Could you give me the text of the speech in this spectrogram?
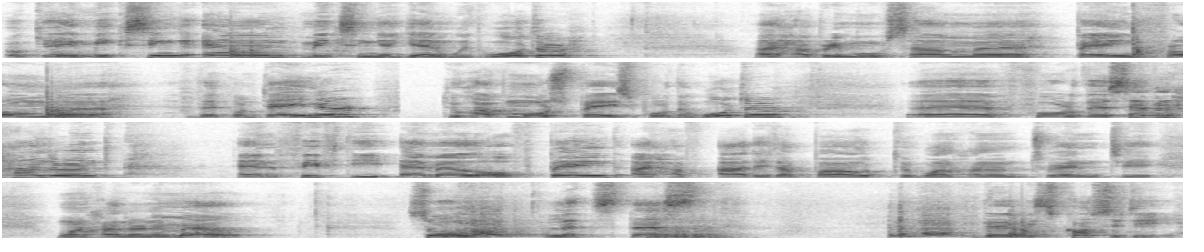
Okay, mixing and mixing again with water. I have removed some uh, paint from uh, the container to have more space for the water. Uh, for the 750 ml of paint I have added about 120 100 ml. So let's test the viscosity.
